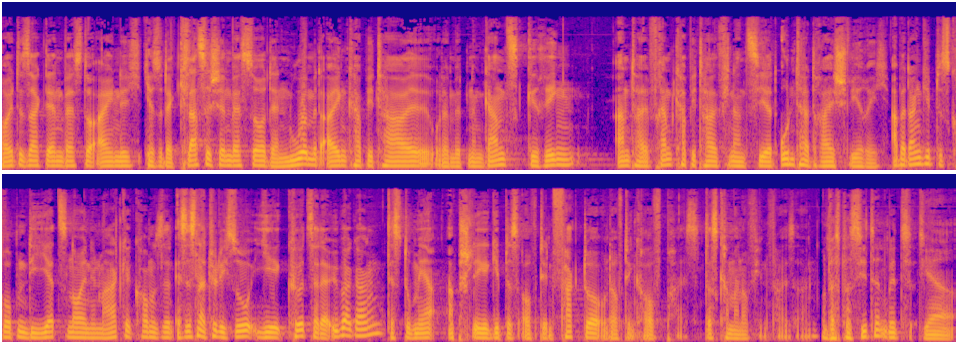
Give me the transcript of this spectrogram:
Heute sagt der Investor eigentlich, ja so der klassische Investor, der nur mit Eigenkapital oder mit einem ganz geringen Anteil Fremdkapital finanziert, unter drei schwierig. Aber dann gibt es Gruppen, die jetzt neu in den Markt gekommen sind. Es ist natürlich so, je kürzer der Übergang, desto mehr Abschläge gibt es auf den Faktor und auf den Kaufpreis. Das kann man auf jeden Fall sagen. Und was passiert denn mit der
